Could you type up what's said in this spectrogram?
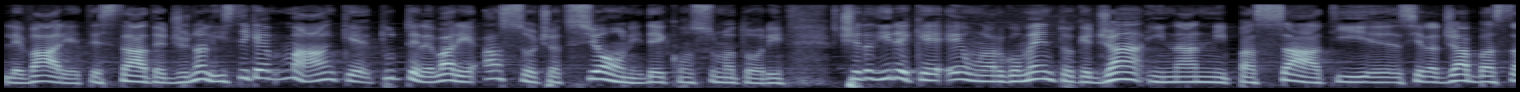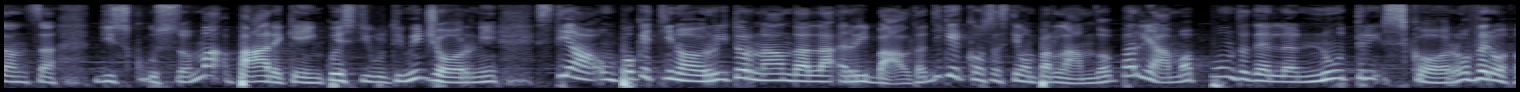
le varie testate giornalistiche, ma anche tutte le varie associazioni dei consumatori. C'è da dire che è un argomento che già in anni passati eh, si era già abbastanza discusso discusso, ma pare che in questi ultimi giorni stia un pochettino ritornando alla ribalta. Di che cosa stiamo parlando? Parliamo appunto del Nutri-Score, ovvero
